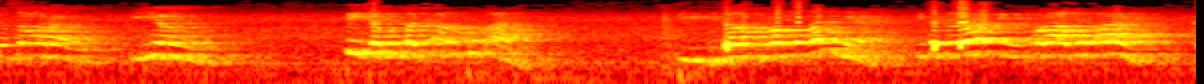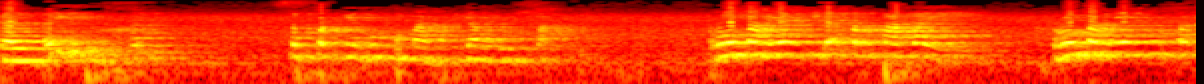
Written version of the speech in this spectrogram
seseorang yang tidak membaca Al-Quran di, dalam rombongannya tidak dilewati Al-Quran kalbaitul seperti rumah yang rusak, rumah yang tidak terpakai, rumah yang rusak.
